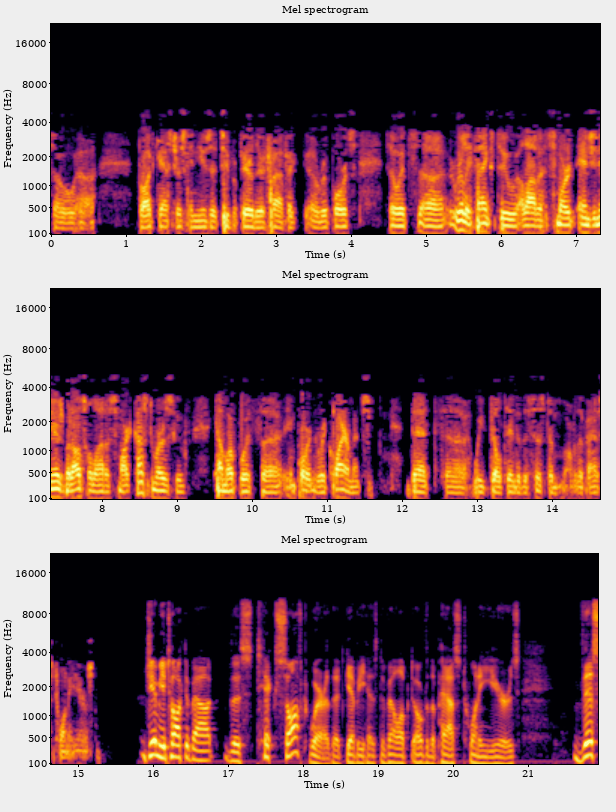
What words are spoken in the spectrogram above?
so uh, broadcasters can use it to prepare their traffic reports. So it's uh, really thanks to a lot of smart engineers, but also a lot of smart customers who've come up with uh, important requirements that uh, we've built into the system over the past 20 years. Jim, you talked about this TIC software that GEWI has developed over the past 20 years. This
